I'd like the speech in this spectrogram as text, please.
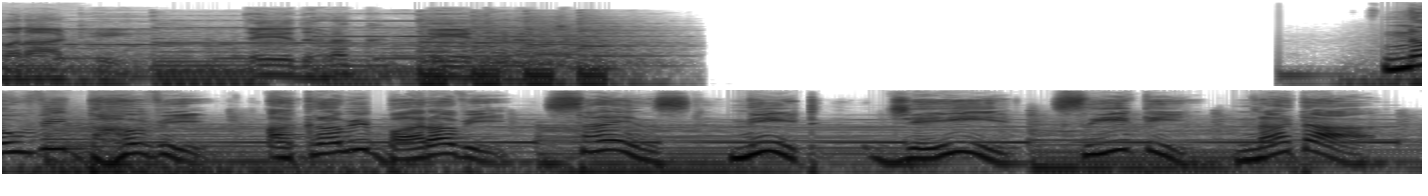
मराठी ते धडक ते धडक. नववी दहावी अकरावी बारावी science NEET JEE CET NATA.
